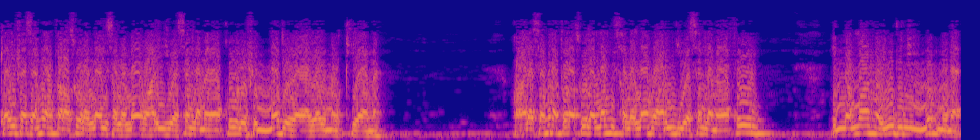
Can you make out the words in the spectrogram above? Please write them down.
كيف سمعت رسول الله صلى الله عليه وسلم يقول في النجوى يوم القيامة؟ قال سمعت رسول الله صلى الله عليه وسلم يقول إن الله يدني المؤمن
